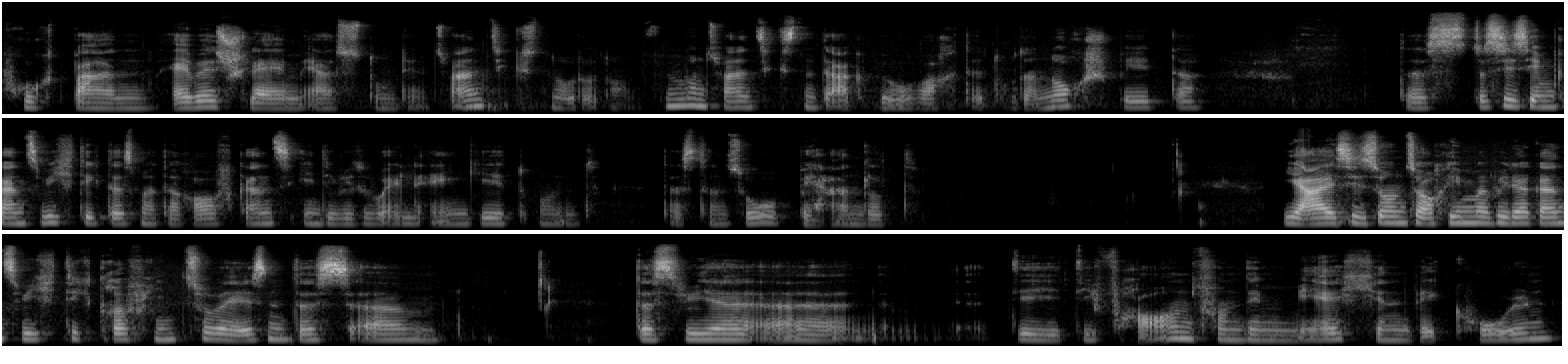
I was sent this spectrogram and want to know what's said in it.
fruchtbaren Eiweißschleim erst um den 20. oder am 25. Tag beobachtet oder noch später. Das, das ist eben ganz wichtig, dass man darauf ganz individuell eingeht und das dann so behandelt. Ja, es ist uns auch immer wieder ganz wichtig, darauf hinzuweisen, dass, ähm, dass wir äh, die, die Frauen von dem Märchen wegholen,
